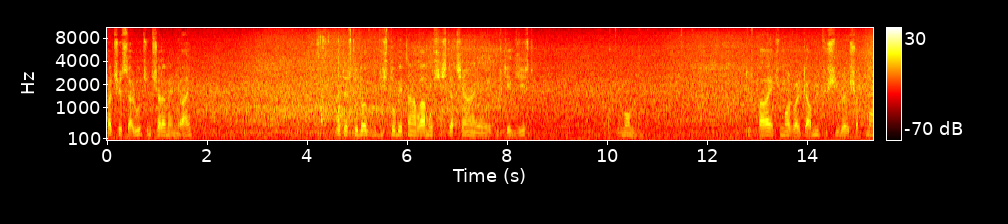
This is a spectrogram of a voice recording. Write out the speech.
Pace salut, Inchalamenierai. Protestodog, bouddhisto, bétain, bramo, cistercien et tout ce qui existe. Tout le monde. Tous pareil, tu manges le carbu, tu chives l'échappement.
